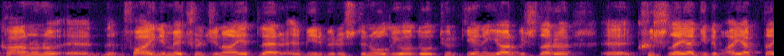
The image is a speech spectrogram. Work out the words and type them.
Kanunu e, faili meçhul cinayetler e, bir bir üstüne oluyordu. Türkiye'nin yargıçları e, kışlaya gidip ayakta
